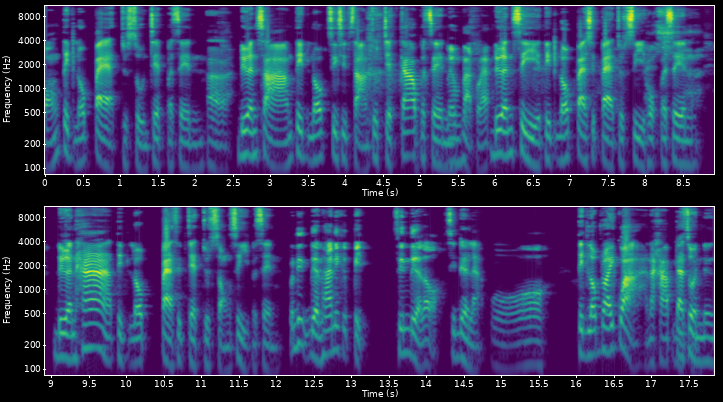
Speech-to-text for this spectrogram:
2 ติดลบ 8.07%อ่าเดือน 3 ติดลบ 43.79%เริ่มหนักแล้ว เดือน 4 ติดลบ 88.46%เดือน 5 ติดลบ 87.24%วันนี้เดือนห้านี่คือปิดสิ้นเดือนแล้วเหรอ สิ้นเดือนแล้ว โอ้ ติดลบน้อยกว่านะครับ แต่อืมส่วนหนึ่ง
